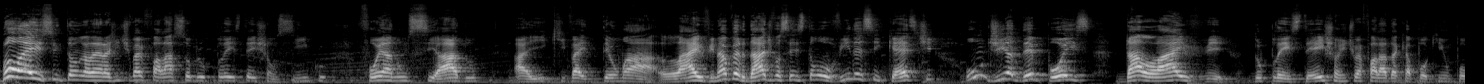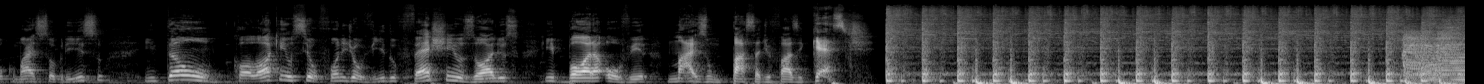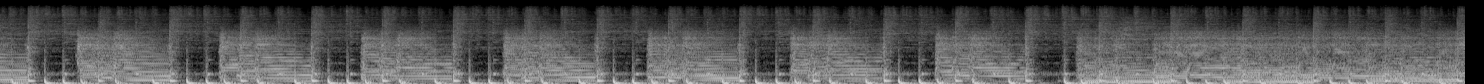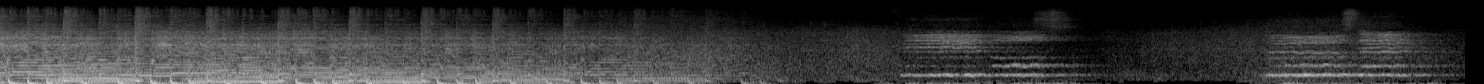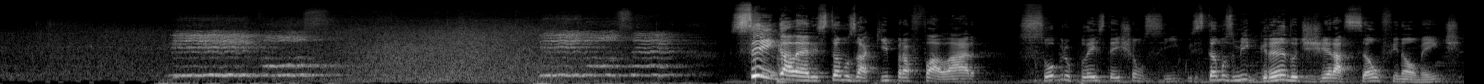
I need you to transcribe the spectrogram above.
Bom, é isso então, galera. A gente vai falar sobre o PlayStation 5. Foi anunciado aí que vai ter uma live. Na verdade, vocês estão ouvindo esse cast um dia depois da live do PlayStation. A gente vai falar daqui a pouquinho um pouco mais sobre isso. Então, coloquem o seu fone de ouvido, fechem os olhos e bora ouvir mais um Passa de Fase Cast. Galera, estamos aqui para falar sobre o PlayStation 5. Estamos migrando de geração finalmente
